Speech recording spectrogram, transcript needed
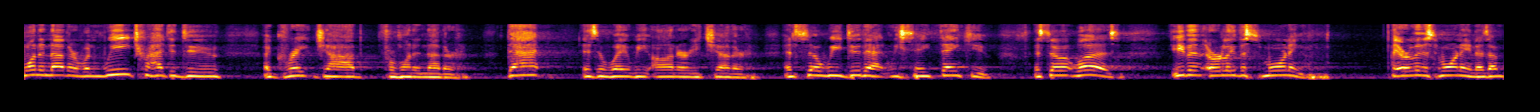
one another when we try to do a great job for one another. That is a way we honor each other. And so we do that. We say thank you. And so it was, even early this morning, early this morning, as I'm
